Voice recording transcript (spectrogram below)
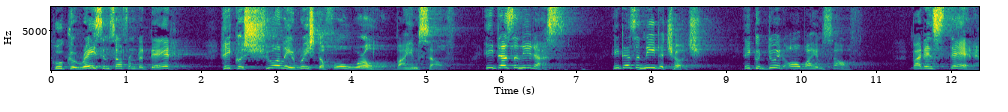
who could raise himself from the dead, he could surely reach the whole world by himself. He doesn't need us. He doesn't need the church. He could do it all by himself. But instead,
